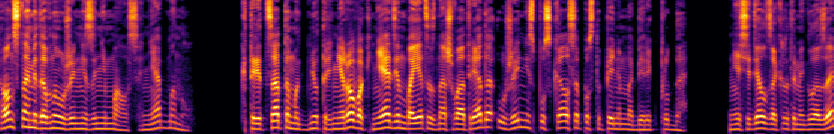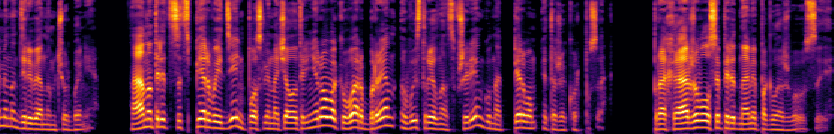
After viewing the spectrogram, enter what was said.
он с нами давно уже не занимался, не обманул. К тридцатому дню тренировок ни один боец из нашего отряда уже не спускался по ступеням на берег пруда, не сидел с закрытыми глазами на деревянном чурбане. А на тридцать первый день после начала тренировок Вар Брен выстроил нас в шеренгу на первом этаже корпуса — прохаживался перед нами, поглаживая усы,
